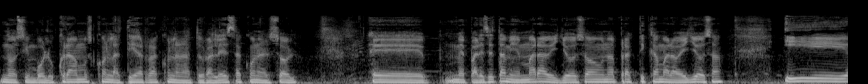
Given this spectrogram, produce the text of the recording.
nos involucramos con la tierra, con la naturaleza, con el sol. Eh, me parece también maravilloso, una práctica maravillosa. Y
